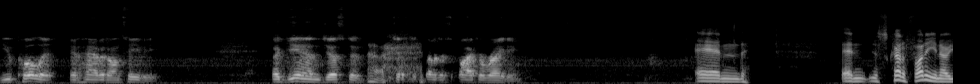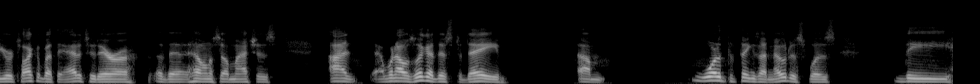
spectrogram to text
you pull it and have it on TV. Again, just to just to try to spike a rating. and and it's kind of funny, you know, you were talking about the Attitude Era of the Hell in a Cell matches. I when I was looking at this today, um, one of the things I noticed was the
